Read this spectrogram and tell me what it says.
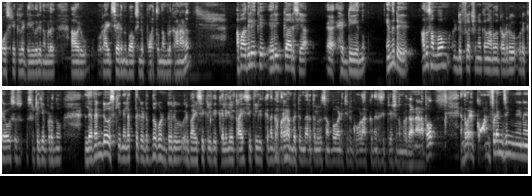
പോസ്റ്റിലേക്കുള്ള ഡെലിവറി നമ്മൾ ആ ഒരു റൈറ്റ് സൈഡിൽ നിന്ന് ബോക്സിന്റെ പുറത്ത് നമ്മൾ കാണാണ്. അപ്പോൾ അതിലേക്ക് എരിക് ഗാർസിയ ഹെഡ് ചെയ്യുന്നു. എന്നിട്ട് അത് സംഭവം ഡിഫ്ലക്ഷനൊക്കെ നടന്നിട്ട് അവിടെ ഒരു ഒരു കെയോസ് സൃഷ്ടിക്കപ്പെടുന്നു. ലെവൻഡോസ്കി നിലത്ത് കിടന്നുകൊണ്ട് ഒരു ഒരു ബൈസിക്കിൾ കിക്ക് അല്ലെങ്കിൽ ട്രൈസിക്കിൾ കിക്ക് എന്നൊക്കെ പറയാൻ പറ്റുന്ന തരത്തിലൊരു സംഭവം അടിച്ചിട്ട് ഗോളാക്കുന്ന ഒരു സിറ്റുവേഷൻ നമ്മൾ കാണുകയാണ്. അപ്പോൾ എന്താ പറയുക കോൺഫിഡൻസ് ഇങ്ങനെ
